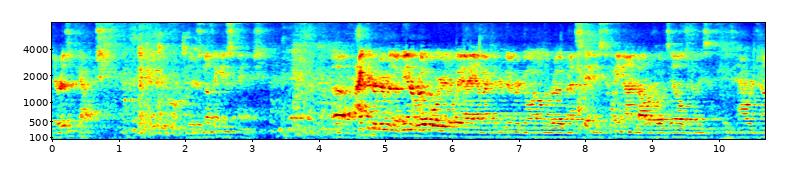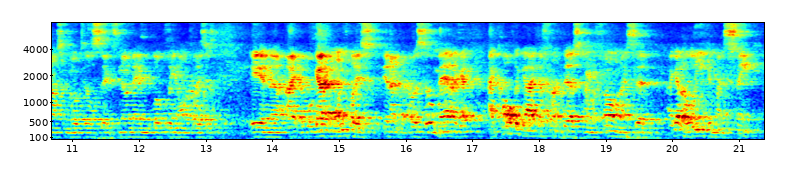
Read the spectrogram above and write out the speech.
There is a couch. There's nothing in Spanish. Uh, I can remember, though, being a road warrior the way I am, I can remember going on the road and I'd stay in these $29 hotels, you know, these, these Howard Johnson Motel 6, no name, locally owned places. And uh, I well, got in one place, and I, I, was so mad. I got, I called the guy at the front desk on the phone. I said, I got a leak in my sink.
